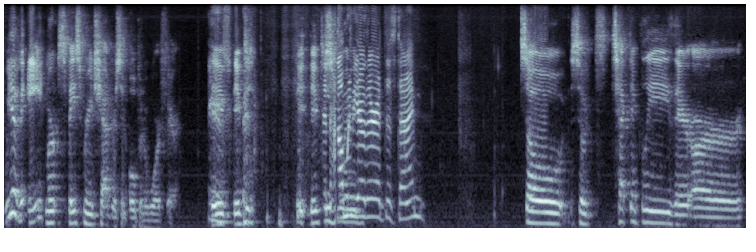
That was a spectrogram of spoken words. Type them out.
We have eight Mer- Space Marine chapters in open warfare. They've, they've just, they, they've and how many are there at this time? So, so t- technically, there are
